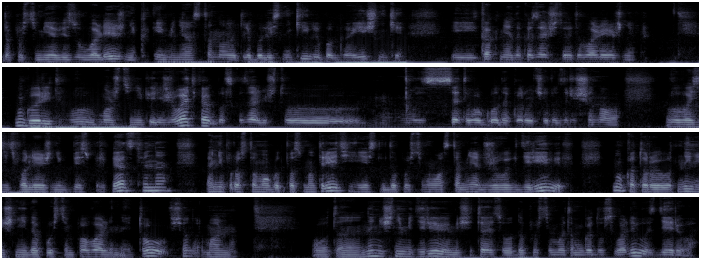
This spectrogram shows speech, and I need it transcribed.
допустим, я везу валежник, и меня остановят либо лесники, либо гаишники, и как мне доказать, что это валежник? Ну, говорит, вы можете не переживать, как бы, сказали, что с этого года, короче, разрешено вывозить валежник беспрепятственно. Они просто могут посмотреть, если, допустим, у вас там нет живых деревьев, ну, которые вот нынешние, допустим, поваленные, то все нормально. Вот, а нынешними деревьями считается, вот, допустим, в этом году свалилось дерево,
